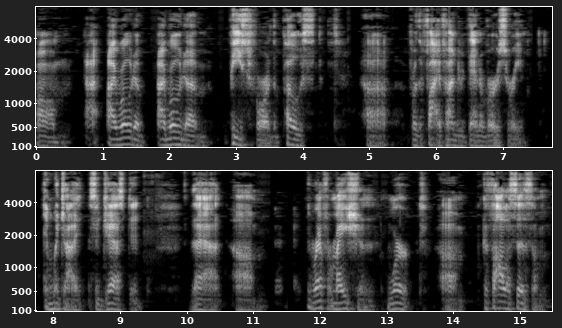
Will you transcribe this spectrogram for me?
um, I, I, wrote a I wrote a piece for the Post uh, for the 500th anniversary, in which I suggested that um, the Reformation worked. Um, Catholicism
